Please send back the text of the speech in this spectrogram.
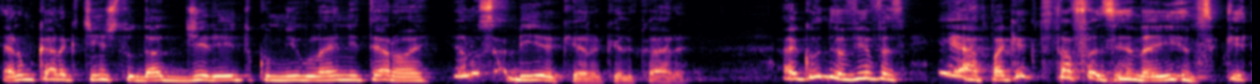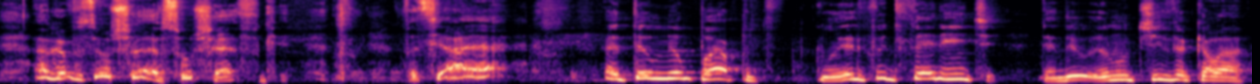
era um cara que tinha estudado direito comigo lá em Niterói. Eu não sabia que era aquele cara. Aí quando eu vi, eu falei assim, e rapaz, o que, é que tu tá fazendo aí? Assim, eu sou, eu sou o chefe. Falei assim, ah, é? Tem o meu papo com ele foi diferente, entendeu? Eu não tive aquela...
